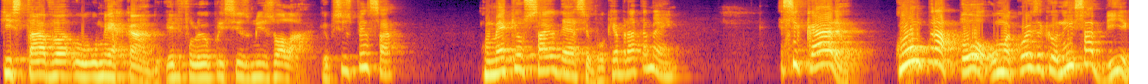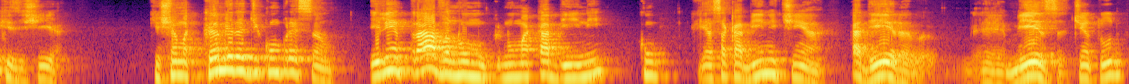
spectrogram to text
que estava o, o mercado. Ele falou: eu preciso me isolar, eu preciso pensar. Como é que eu saio dessa? Eu vou quebrar também. Esse cara contratou uma coisa que eu nem sabia que existia, que chama câmera de compressão. Ele entrava num, numa cabine, com essa cabine tinha cadeira, é, mesa, tinha tudo,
